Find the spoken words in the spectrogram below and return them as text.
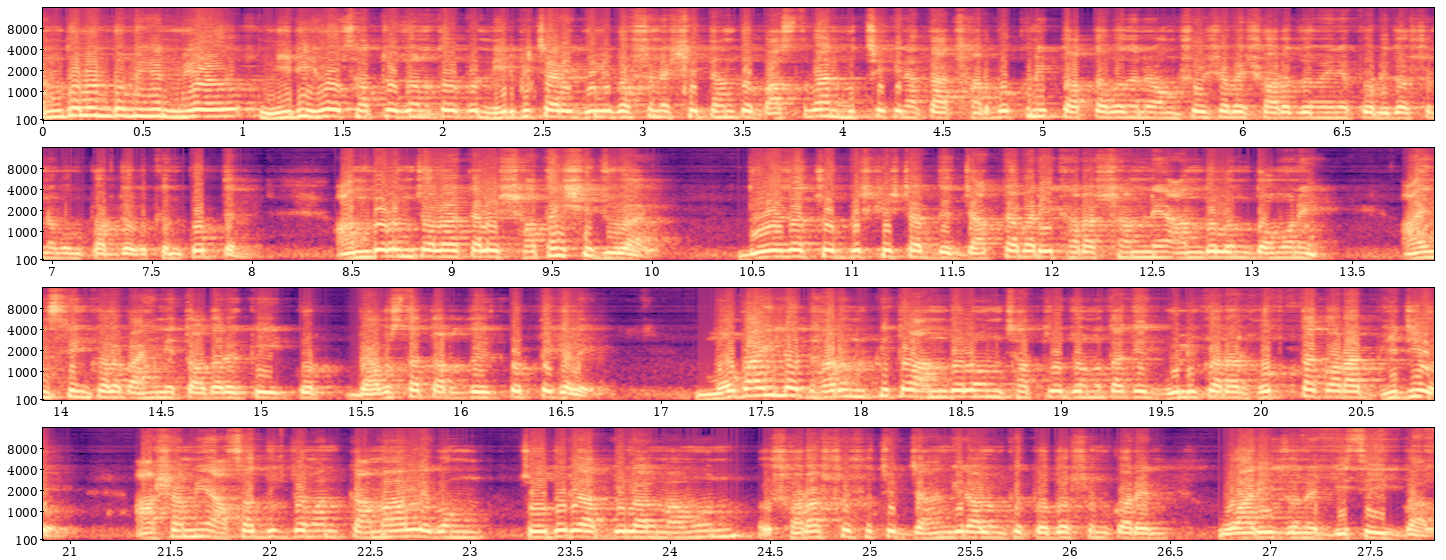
আন্দোলন দমনের নিরীহ ছাত্র জনতার উপর নির্বিচারে গুলি বর্ষণের সিদ্ধান্ত বাস্তবায়ন হচ্ছে কিনা তার সার্বক্ষণিক তত্ত্বাবধানের অংশ হিসেবে সরজমিনে পরিদর্শন এবং পর্যবেক্ষণ করতেন। আন্দোলন চলাকালে সাতাইশে জুলাই দুই হাজার চব্বিশ খ্রিস্টাব্দে যাত্রাবাড়ি থানার সামনে আন্দোলন দমনে আইন শৃঙ্খলা বাহিনী তদারকি ব্যবস্থা তদারকি করতে গেলে মোবাইলে ধারণকৃত আন্দোলন ছাত্র জনতাকে গুলি করার, হত্যা করার ভিডিও আসামি আসাদুজ্জামান কামাল এবং চৌধুরী আব্দুল আল মামুন ও স্বরাষ্ট্র সচিব জাহাঙ্গীর আলমকে প্রদর্শন করেন ওয়ারি জোনের ডিসি ইকবাল।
